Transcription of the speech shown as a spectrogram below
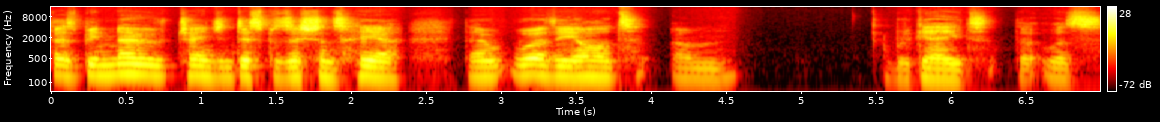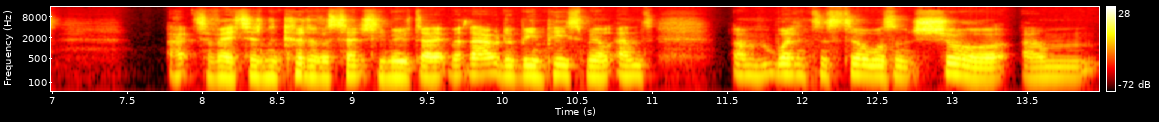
there's been no change in dispositions here. There were the odd um, brigade that was activated and could have essentially moved out, but that would have been piecemeal. And um, Wellington still wasn't sure um,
